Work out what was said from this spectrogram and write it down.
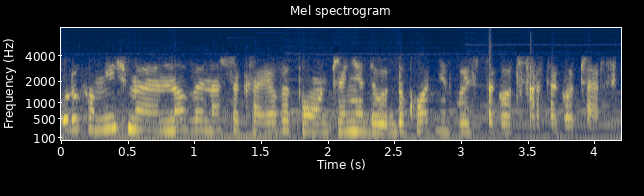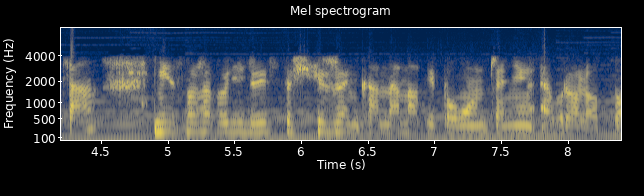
Uruchomiliśmy nowe nasze krajowe połączenie do, dokładnie 24 czerwca, więc można powiedzieć, że jest to świeżynka na mapie połączeń Eurolotu.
